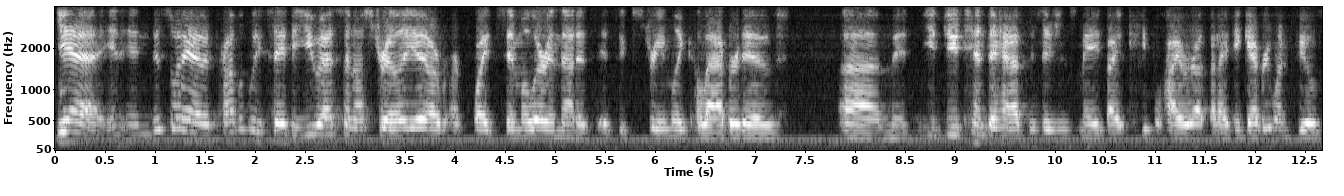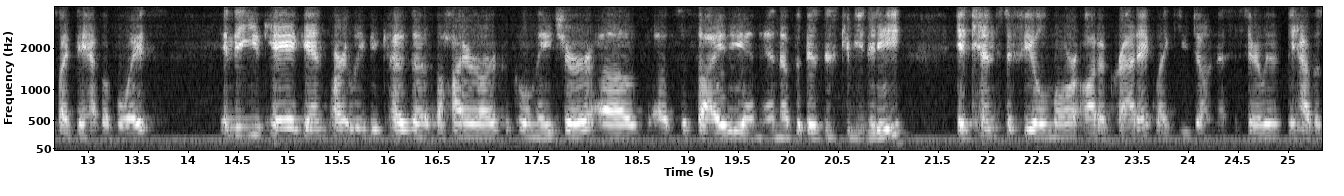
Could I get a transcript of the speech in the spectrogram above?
Yeah, in, in this way, I would probably say the U.S. and Australia are, are quite similar in that it's, it's extremely collaborative. Um, it, you do tend to have decisions made by people higher up, but I think everyone feels like they have a voice. In the UK, again, partly because of the hierarchical nature of, of society and, and of the business community, it tends to feel more autocratic, like you don't necessarily have a,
